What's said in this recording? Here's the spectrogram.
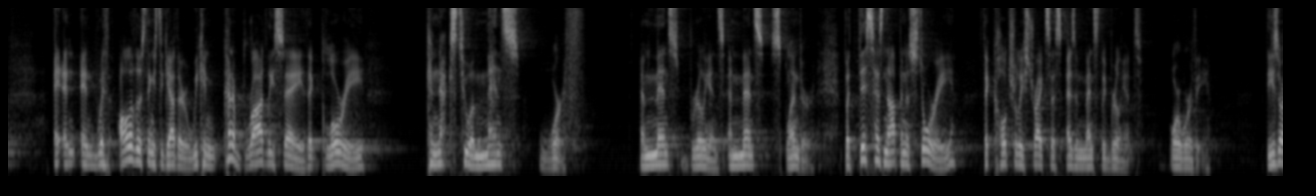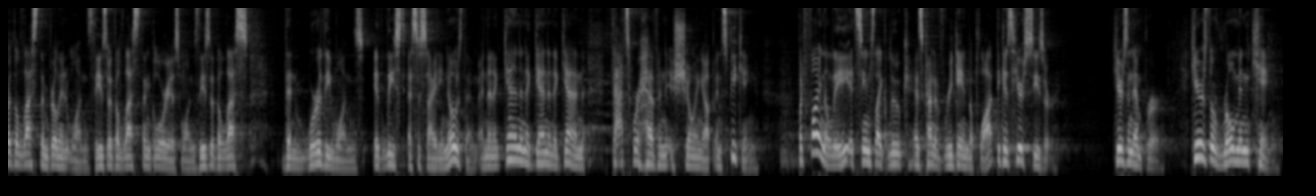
And, and with all of those things together, we can kind of broadly say that glory connects to immense worth, immense brilliance, immense splendor. But this has not been a story that culturally strikes us as immensely brilliant or worthy. These are the less than brilliant ones. These are the less than glorious ones. These are the less than worthy ones, at least as society knows them. And then again and again and again, that's where heaven is showing up and speaking. But finally, it seems like Luke has kind of regained the plot because here's Caesar, here's an emperor, here's the Roman king.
